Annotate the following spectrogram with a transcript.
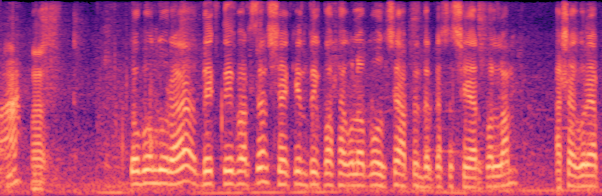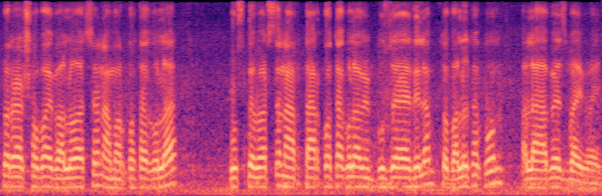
ah. হ্যাঁ। তো বন্ধুরা দেখতেই পাচ্ছেন সে কিন্তু এই কথাগুলো বলছে আপনাদের কাছে শেয়ার করলাম। আশা করি আপনারা সবাই ভালো আছেন আমার কথাগুলা বুঝতে পারছেন আর তার কথাগুলো আমি বুঝাইয়া দিলাম। তো ভালো থাকুন আল্লাহ হাফেজ বাই বাই।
